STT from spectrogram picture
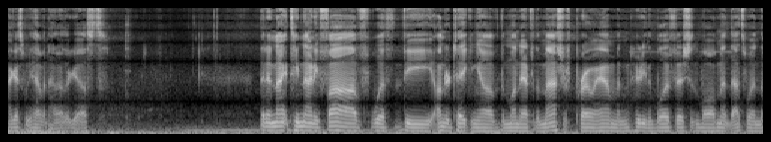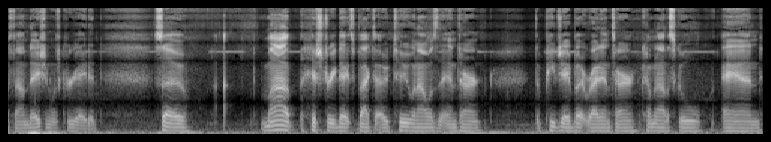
I guess we haven't had other guests. Then in 1995, with the undertaking of the Monday after the Masters Pro Am and Hootie the Blowfish's involvement, that's when the foundation was created. So my history dates back to 02 when I was the intern, the PJ Boatwright intern coming out of school. And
